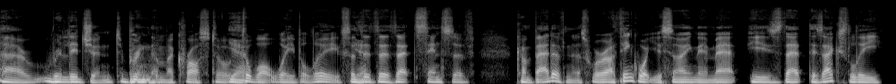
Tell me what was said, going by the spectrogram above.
uh, religion to bring Mm. them across to, Yeah. to what we believe. So Yeah. there's, there's that sense of combativeness where I think what you're saying there, Matt, is that there's actually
